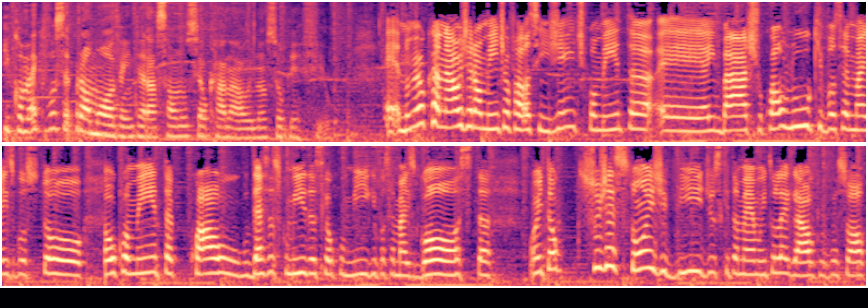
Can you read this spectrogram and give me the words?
E como é que você promove a interação no seu canal e no seu perfil? É, no meu canal, geralmente, eu falo assim, gente, comenta é, aí embaixo qual look você mais gostou, ou comenta qual dessas comidas que eu comi que você mais gosta. Ou então, sugestões de vídeos, que também é muito legal, que o pessoal,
